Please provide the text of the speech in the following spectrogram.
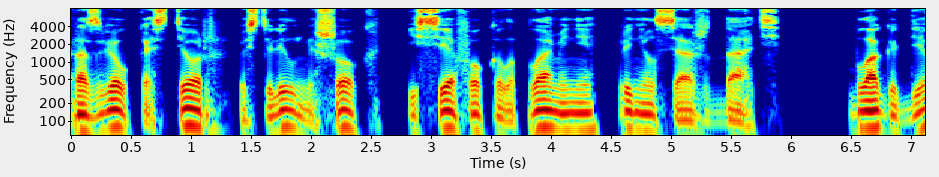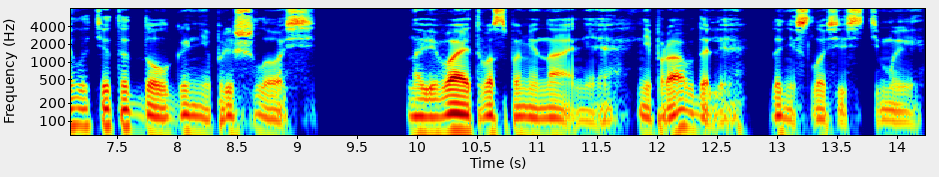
Развел костер, постелил мешок и, сев около пламени, принялся ждать. Благо, делать это долго не пришлось. «Навевает воспоминания, не правда ли?» — донеслось из тьмы.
